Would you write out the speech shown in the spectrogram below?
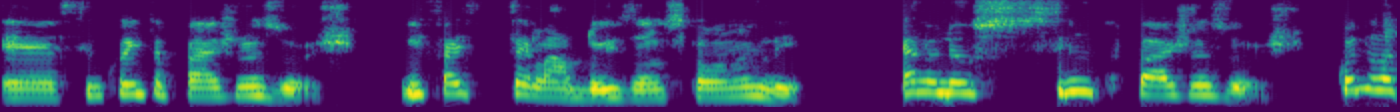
é, 50 páginas hoje. E faz, sei lá, dois anos que ela não lê. Ela leu cinco páginas hoje. Quando ela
